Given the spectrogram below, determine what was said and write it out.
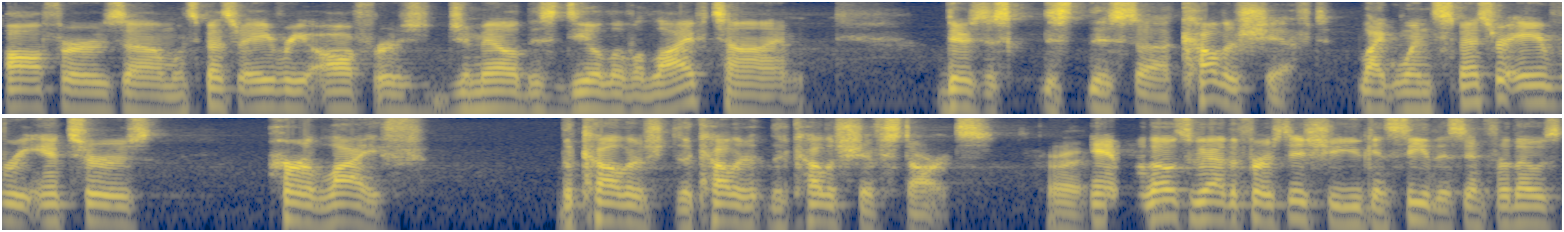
offers, um, when Spencer Avery offers Jamel this deal of a lifetime, there's this this this uh, color shift. Like when Spencer Avery enters her life, the colors the color the color shift starts. Right. And for those who have the first issue, you can see this. And for those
